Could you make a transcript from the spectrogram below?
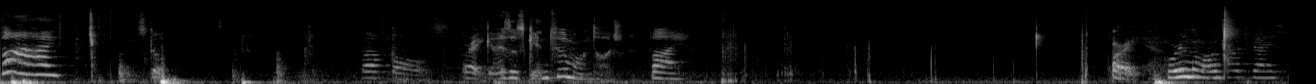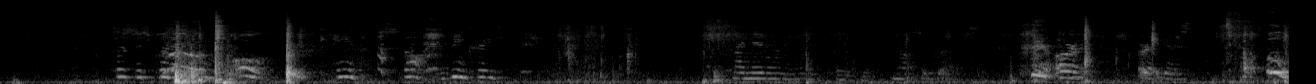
Bye! Let's go. Golf balls. Alright, guys, let's get into the montage. Bye. Alright, we're in the montage, guys. Let's just put it on. Oh, Hannah, stop. You're being crazy. My middle name is crazy. Not surprised. Alright, alright, guys. Oh,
